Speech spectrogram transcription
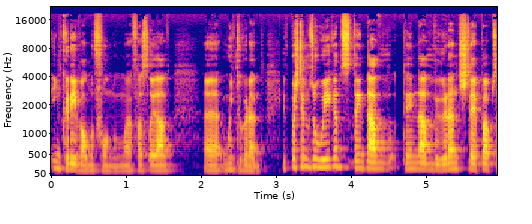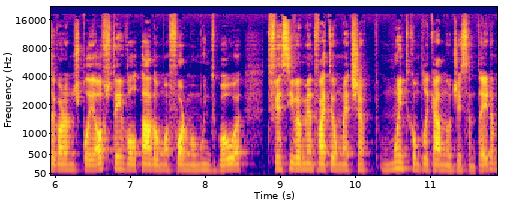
incrível, no fundo, uma facilidade uh, muito grande. E depois temos o Wiggins, tem dado, tem dado de grandes step-ups agora nos playoffs, tem voltado a uma forma muito boa. Defensivamente vai ter um matchup muito complicado no Jason Tatum,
